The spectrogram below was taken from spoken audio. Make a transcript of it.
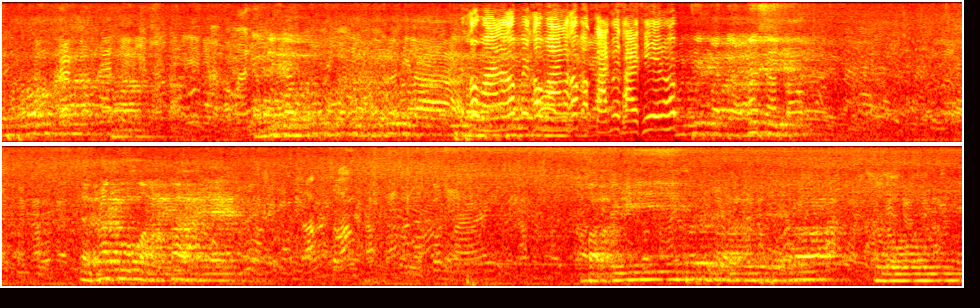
พระร้องนะครับเข้ามานะครับไม่เข้ามานะครับ ไม่ถ่ายเทนะครับแต่พระครูหมายพระแรงบัดนี้พระเจ้าอยู่หัวโดยเม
